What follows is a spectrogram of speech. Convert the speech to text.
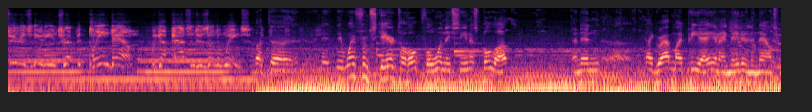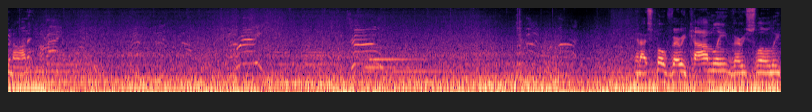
Fair near the Intrepid, plane down. We got passengers on the wings. But uh, they, they, went from scared to hopeful when they seen us pull up. And then uh, I grabbed my PA and I made an announcement on it. And I spoke very calmly, very slowly,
